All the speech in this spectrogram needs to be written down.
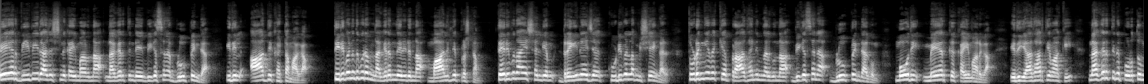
മേയർ വി വി രാജേഷിന് കൈമാറുന്ന നഗരത്തിന്റെ വികസന ബ്ലൂ പ്രിന്റ് ഇതിൽ ആദ്യഘട്ടമാകാം. തിരുവനന്തപുരം നഗരം നേരിടുന്ന മാലിന്യ പ്രശ്നം തെരുവുനായ ശല്യം ഡ്രെയിനേജ് കുടിവെള്ളം വിഷയങ്ങൾ തുടങ്ങിയവയ്ക്ക് പ്രാധാന്യം നൽകുന്ന വികസന ബ്ലൂ ആകും മോദി മേയർക്ക് കൈമാറുക. ഇത് യാഥാർത്ഥ്യമാക്കി നഗരത്തിന് പുറത്തും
